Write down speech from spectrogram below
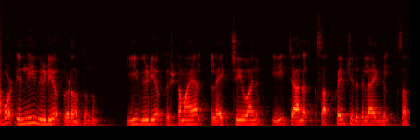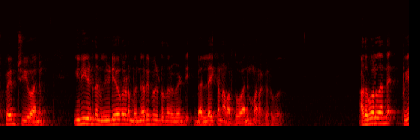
അപ്പോൾ ഇന്ന് ഈ വീഡിയോ ഇവിടെ നിർത്തുന്നു. ഈ വീഡിയോ ഇഷ്ടമായാൽ ലൈക്ക് ചെയ്യുവാനും ഈ ചാനൽ സബ്സ്ക്രൈബ് ചെയ്തിട്ടില്ല എങ്കിൽ സബ്സ്ക്രൈബ് ചെയ്യുവാനും ഇനി ഇടുന്ന വീഡിയോകളുടെ മുന്നറിയിപ്പ് കിട്ടുന്നതിന് വേണ്ടി ബെല്ലൈക്കൺ അമർത്തുവാനും മറക്കരുത്. അതുപോലെ തന്നെ പ്രിയ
